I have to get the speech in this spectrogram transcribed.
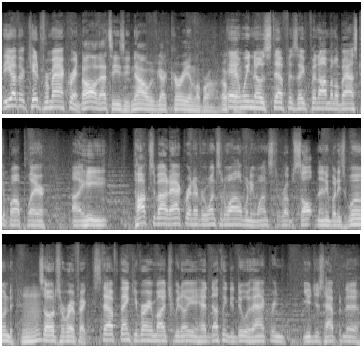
the other kid from Akron. oh, that's easy. Now we've got Curry and LeBron. Okay. And we know Steph is a phenomenal basketball player. Uh, he talks about Akron every once in a while when he wants to rub salt in anybody's wound. Mm-hmm. So terrific. Steph, thank you very much. We know you had nothing to do with Akron. You just happened to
